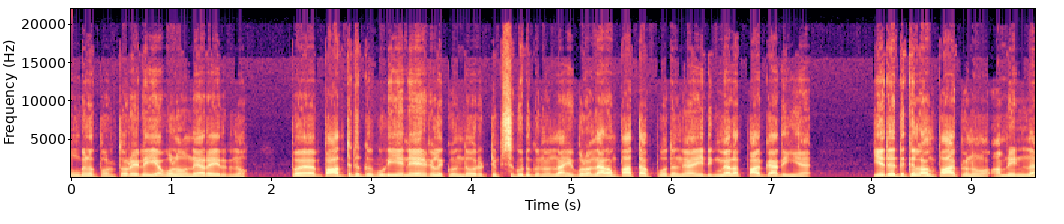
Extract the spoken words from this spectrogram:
உங்களை பொறுத்தவரையில் எவ்வளோ நேரம் இருக்கணும்? இப்போ பார்த்துட்டு இருக்கக்கூடிய நேர்களுக்கு வந்து ஒரு டிப்ஸ் கொடுக்கணும்னா இவ்வளோ நேரம் பார்த்தா போதுங்க. இதுக்கு மேலே பார்க்காதீங்க. எது எதுக்கெல்லாம் பார்க்கணும் அப்படின்னா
